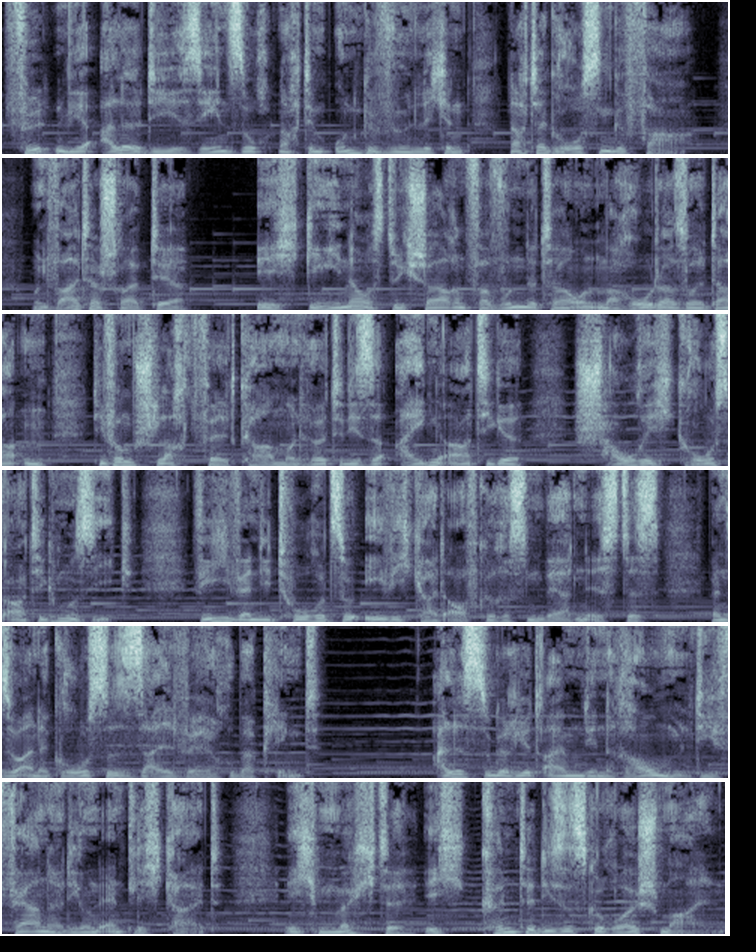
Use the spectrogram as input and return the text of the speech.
fühlten wir alle die Sehnsucht nach dem Ungewöhnlichen, nach der großen Gefahr. Und weiter schreibt er, ich ging hinaus durch Scharen verwundeter und maroder Soldaten, die vom Schlachtfeld kamen und hörte diese eigenartige, schaurig großartige Musik. Wie wenn die Tore zur Ewigkeit aufgerissen werden, ist es, wenn so eine große Salve herüberklingt. Alles suggeriert einem den Raum, die Ferne, die Unendlichkeit. Ich möchte, ich könnte dieses Geräusch malen.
